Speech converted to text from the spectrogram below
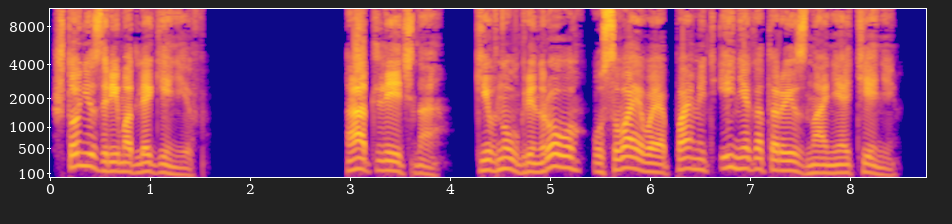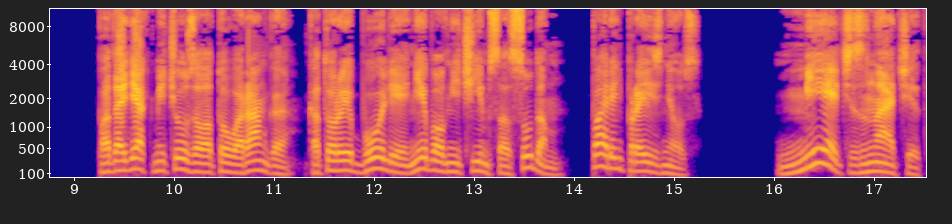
что незримо для гениев. «Отлично!» — кивнул Гринрову, усваивая память и некоторые знания тени. Подойдя к мечу золотого ранга, который более не был ничьим сосудом, парень произнес. «Меч, значит?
